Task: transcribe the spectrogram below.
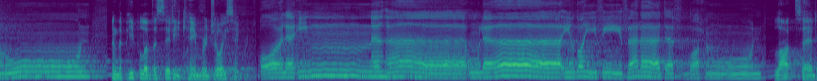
يستبشرون And the people of the city came rejoicing. قال إن هؤلاء ضيفي فلا تفضحون Lot said,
